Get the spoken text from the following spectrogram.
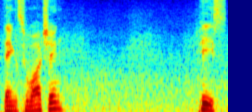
Thanks for watching. Peace.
